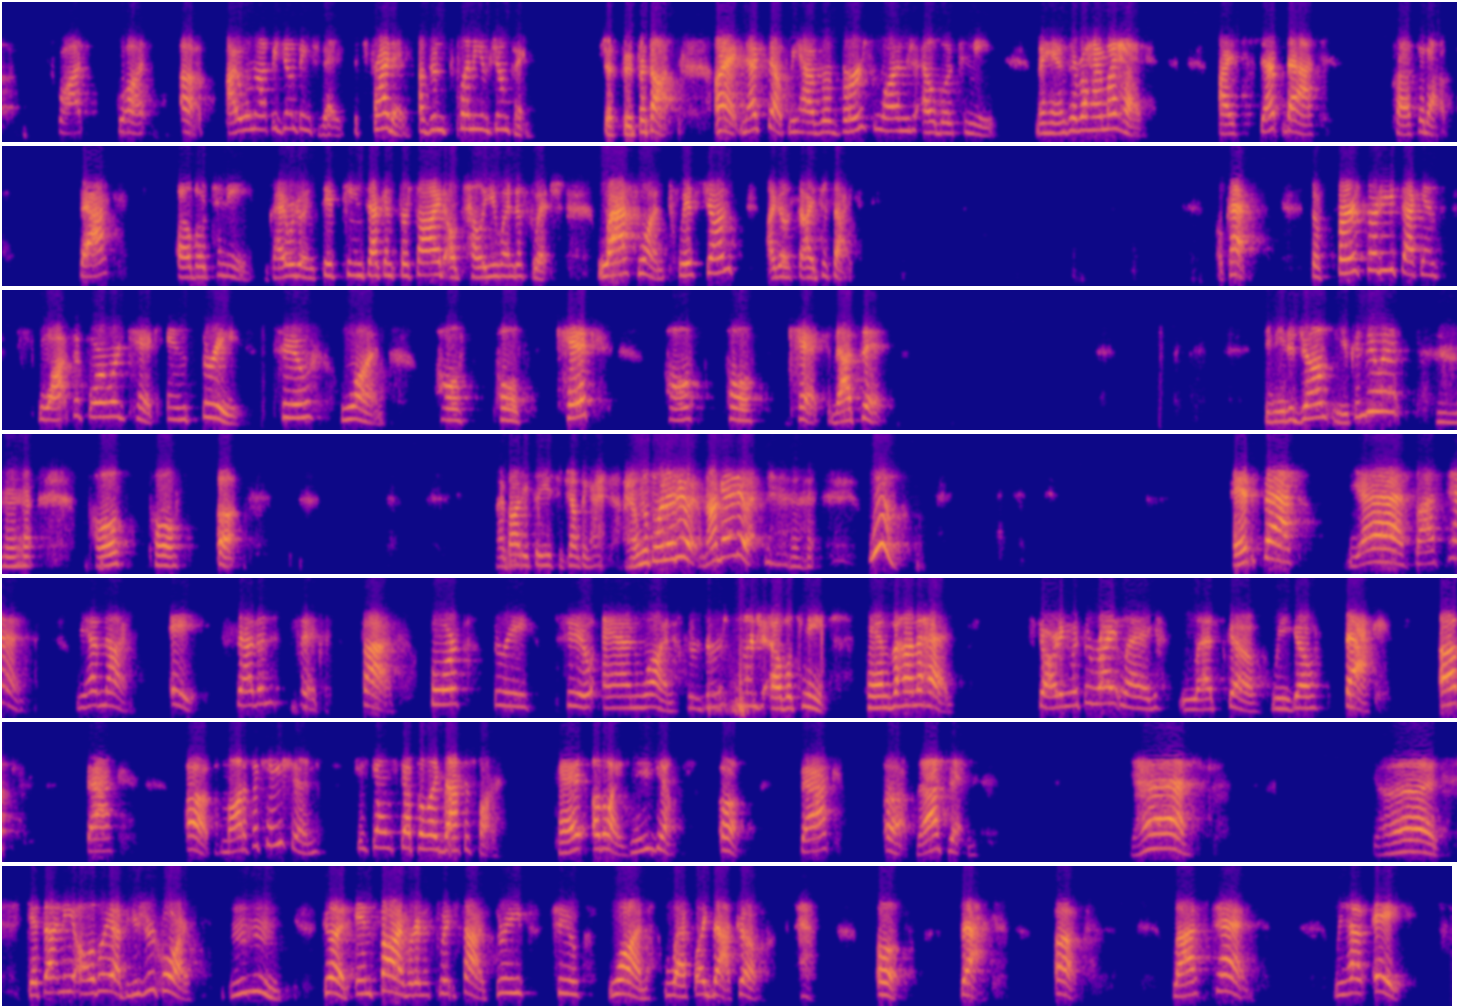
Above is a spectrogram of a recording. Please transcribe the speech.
squat, squat, up. I will not be jumping today. It's Friday. I've done plenty of jumping. Just food for thought. All right, next up, we have reverse lunge elbow to knee. My hands are behind my head. I step back, press it up. Back, elbow to knee. Okay, we're doing 15 seconds per side. I'll tell you when to switch. Last one, twist jump. I go side to side. Okay, so first 30 seconds, squat to forward kick in three, two, one. Pulse, pulse, kick, pulse, pulse, kick. That's it. If you need to jump, you can do it. pulse, pulse, up. My body's so used to jumping, I, I almost want to do it. I'm not going to do it. Woo! Hips back. Yes, last 10. We have nine, eight, seven, six, five, four, three, two, and one. Reverse lunge, elbow to knee. Hands behind the head. Starting with the right leg, let's go. We go back, up, back, up. Modification, just don't step the leg back as far. Okay, otherwise, knees down, up, back, up. That's it. Yes. Good. Get that knee all the way up. Use your core. Mm-hmm. Good. In five, we're going to switch sides. Three, two, one. Left leg back. Go. Up, back, up. Last 10. We have eight,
